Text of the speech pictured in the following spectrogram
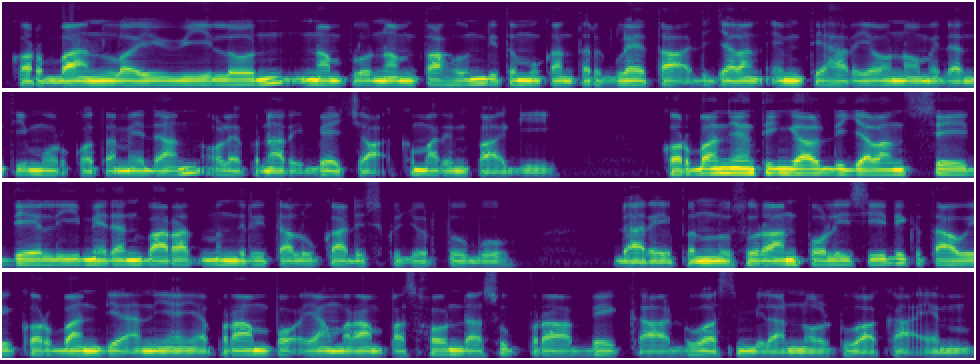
Korban Loy Wilon, 66 tahun, ditemukan tergeletak di Jalan MT Haryono, Medan Timur, Kota Medan oleh penarik becak kemarin pagi. Korban yang tinggal di Jalan C. Deli, Medan Barat menderita luka di sekujur tubuh. Dari penelusuran polisi diketahui korban dianiaya perampok yang merampas Honda Supra BK 2902 KM.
